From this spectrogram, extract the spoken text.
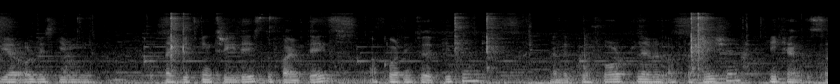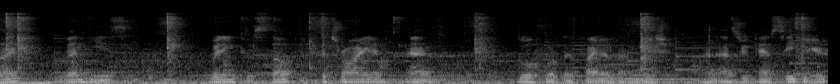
we are always giving like between three days to five days according to the fitting and the comfort level of the patient. He can decide when he is willing to stop the trial and go for the final lamination. And as you can see here,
